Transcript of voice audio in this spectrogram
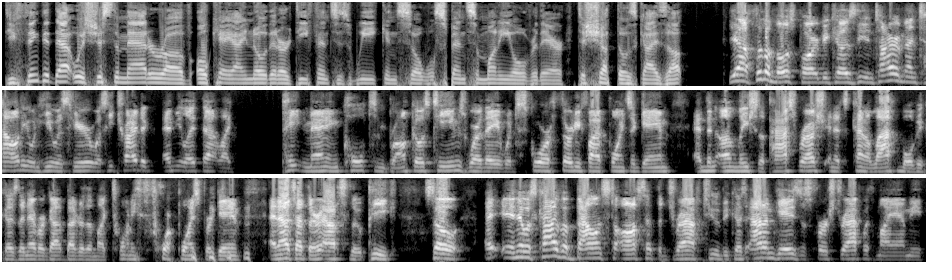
Do you think that that was just a matter of, okay, I know that our defense is weak, and so we'll spend some money over there to shut those guys up? Yeah, for the most part, because the entire mentality when he was here was he tried to emulate that like Peyton Manning Colts and Broncos teams where they would score 35 points a game and then unleash the pass rush. And it's kind of laughable because they never got better than like 24 points per game. And that's at their absolute peak. So, and it was kind of a balance to offset the draft too, because Adam Gase's first draft with Miami,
